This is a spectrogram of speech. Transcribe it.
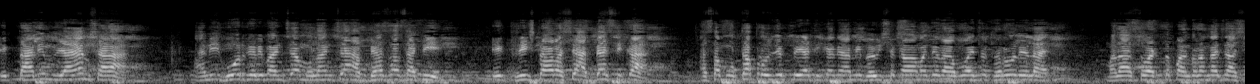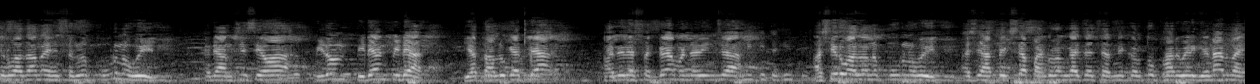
एक तालीम व्यायामशाळा आणि गोरगरिबांच्या मुलांच्या अभ्यासासाठी एक थ्री स्टार अशी अभ्यासिका असा मोठा प्रोजेक्ट या ठिकाणी आम्ही भविष्य काळामध्ये राबवायचं ठरवलेलं आहे. मला असं वाटतं पांडुरंगाच्या आशीर्वादानं हे सगळं पूर्ण होईल आणि आमची सेवा पिढून पिढ्यानपिढ्या या तालुक्यातल्या आलेल्या सगळ्या मंडळींच्या आशीर्वादानं पूर्ण होईल अशी अपेक्षा पांडुरंगाच्या चरणी करतो. फार वेळ घेणार नाही.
